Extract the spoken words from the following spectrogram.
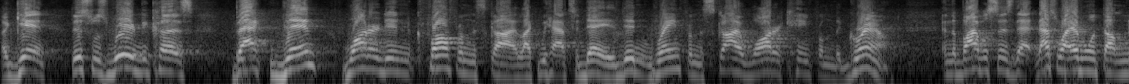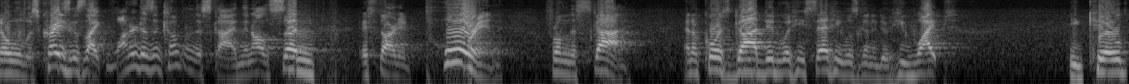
Again, this was weird because back then, water didn't fall from the sky like we have today. It didn't rain from the sky, water came from the ground. And the Bible says that that's why everyone thought Noah was crazy. It's like water doesn't come from the sky. And then all of a sudden, it started pouring from the sky. And of course, God did what he said he was going to do. He wiped, he killed,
